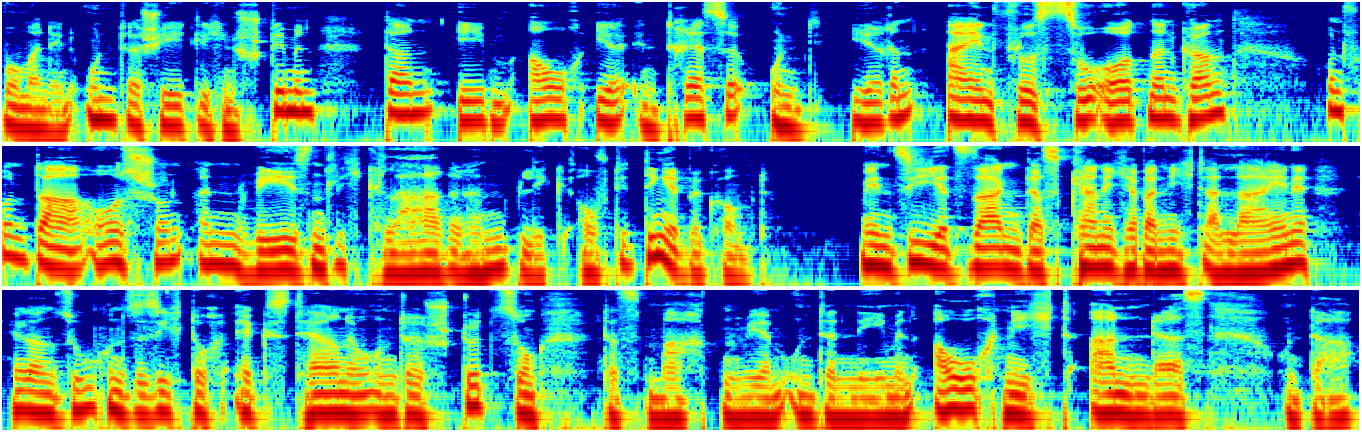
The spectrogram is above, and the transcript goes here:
wo man den unterschiedlichen Stimmen dann eben auch ihr Interesse und ihren Einfluss zuordnen kann und von da aus schon einen wesentlich klareren Blick auf die Dinge bekommt. Wenn Sie jetzt sagen, das kann ich aber nicht alleine, ja, dann suchen Sie sich doch externe Unterstützung. Das machten wir im Unternehmen auch nicht anders. Und da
